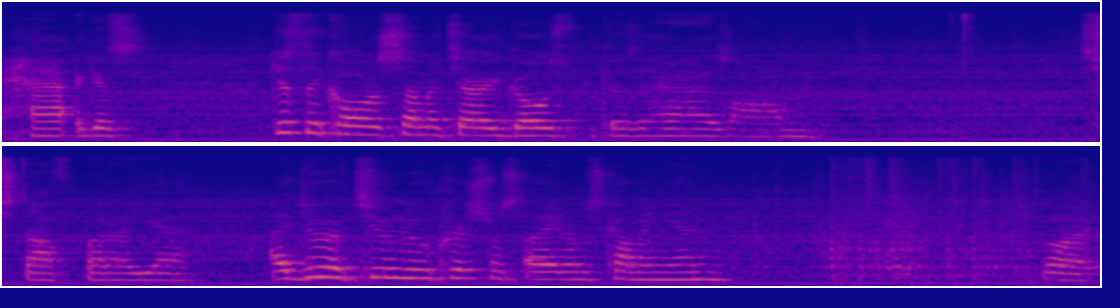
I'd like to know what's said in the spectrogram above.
hat. I guess, I guess they call it a cemetery ghost because it has um stuff. But uh, yeah, I do have two new Christmas items coming in, but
